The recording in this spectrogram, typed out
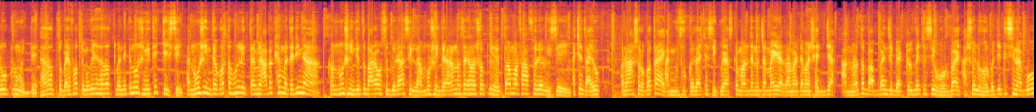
রুটুর মধ্যে। ভাই গেছে ভাই থেকে আর কথা শুনলে তো আমি আবেগ সামনে না। কারণ তো বারো বছর ধরে আসছিলাম জানা তো আমার রয়েছে। আচ্ছা যাই হোক মানে আসল কথা, আমি ফুকে যাচ্ছি কই আজকে মানতে না জামাইরা জামাই টামাই সাজ্জা আপনারা তো ভাববেন যে ব্যাকটেল দেখেছি হোরবাই আসলে হোরবাই যেতেছি না গো।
